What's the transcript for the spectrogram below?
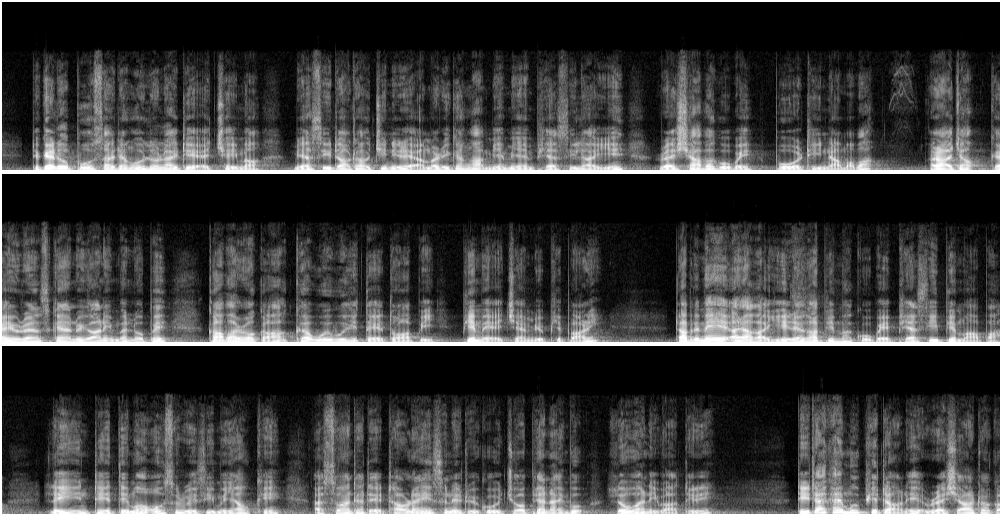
။တကယ်လို့ပိုဆိုင်တန်ကိုလွှတ်လိုက်တဲ့အချိန်မှာမျက်စိတောက်ထောက်ကြည့်နေတဲ့အမေရိကန်ကမြန်မြန်ဖျက်ဆီးလိုက်ရင်ရုရှားဘက်ကိုပဲပိုအထိနာမှာပါ။အဲဒါကြောင့်ကန်ယူရန်စကန်တွေကနေမလွတ်ပဲကာဘာရော့ကခက်ဝေးဝေးတဲသွားပြီးပြစ်မဲ့အကြံမျိုးဖြစ်ပါတယ်။ ဒါပေမဲ့အဲ့ဒါကရေထဲကပြစ်မှတ်ကိုပဲဖျက်ဆီးပြစ်မှာပါ။လေရင်တင်တင်းမောအုပ်စုတွေစီမရောက်ခင်အစွမ်းထက်တဲ့ထောက်လိုင်းစနစ်တွေကိုကြော်ဖြတ်နိုင်ဖို့လိုအပ်နေပါသေးတယ်။ဒီတိုက်ခိုက်မှုဖြစ်တာနဲ့ရုရှားအတွက်က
